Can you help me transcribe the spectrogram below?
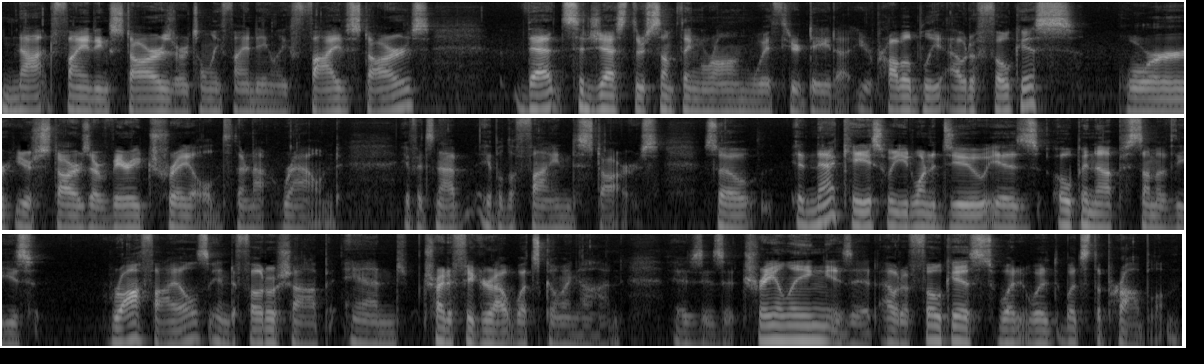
not finding stars or it's only finding like five stars, that suggests there's something wrong with your data. You're probably out of focus or your stars are very trailed, they're not round if it's not able to find stars. So in that case, what you'd want to do is open up some of these raw files into Photoshop and try to figure out what's going on. Is, is it trailing? Is it out of focus? What, what What's the problem?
